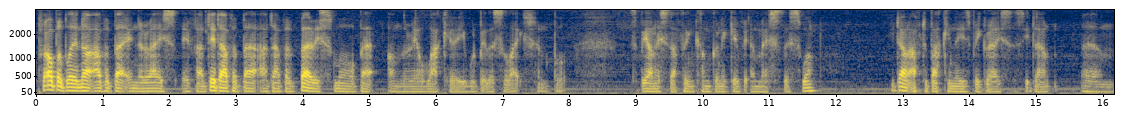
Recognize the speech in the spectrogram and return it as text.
probably not have a bet in the race. If I did have a bet I'd have a very small bet on the real whacker he would be the selection but to be honest I think I'm going to give it a miss this one. You don't have to back in these big races you don't um,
